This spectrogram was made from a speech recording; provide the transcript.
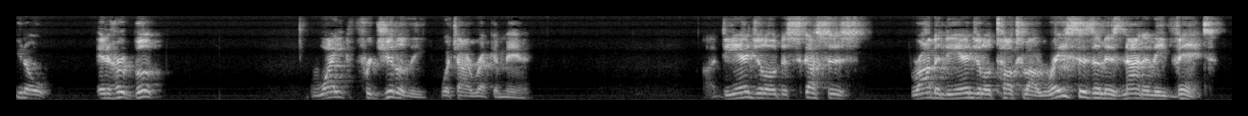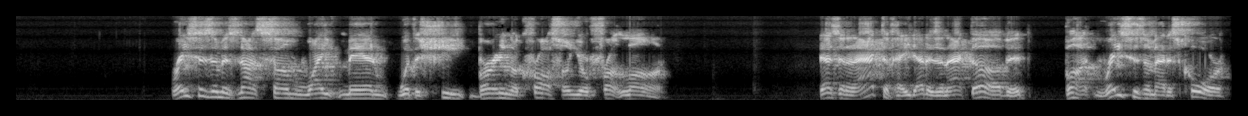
you know, in her book, White Fragility, which I recommend, uh, DiAngelo discusses, Robin DiAngelo talks about racism is not an event. Racism is not some white man with a sheet burning a cross on your front lawn. That's an act of hate, that is an act of it, but racism at its core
